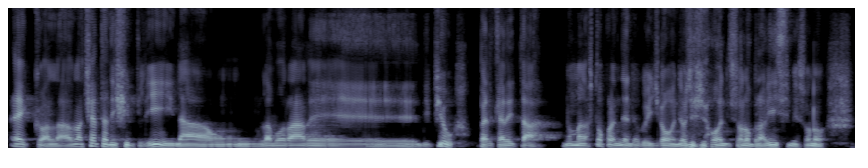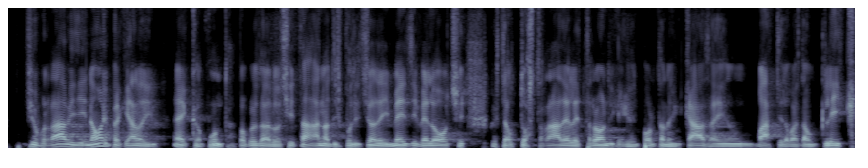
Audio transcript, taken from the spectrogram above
ecco, una certa disciplina, un lavorare di più, per carità, non me la sto prendendo con i giovani, oggi i giovani sono bravissimi, sono più bravi di noi perché hanno, ecco appunto, proprio della velocità, hanno a disposizione dei mezzi veloci, queste autostrade elettroniche che li portano in casa in un battito, basta un clic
